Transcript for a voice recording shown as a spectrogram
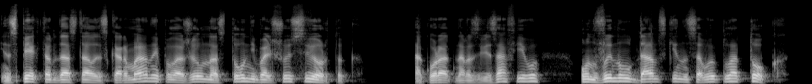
Инспектор достал из кармана и положил на стол небольшой сверток. Аккуратно развязав его, он вынул дамский носовой платок,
